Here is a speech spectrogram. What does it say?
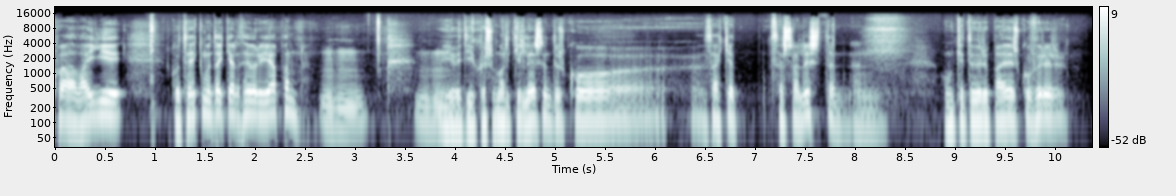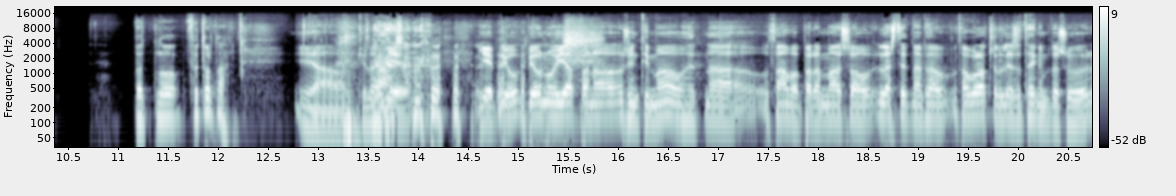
hvaða vægi sko teiknumyndagerð þegar í Japan Mhm. ég veit ekki hversu margir lesendur sko þekkja þessa list en, en hún getur verið bæði sko fyrir börn og fullorna Já, ég, ég bjó, bjó nú í Japan á, á sín tíma og, hérna, og það var bara maður sá lestirnar, það, það voru allir að lesa teiknumdasugur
